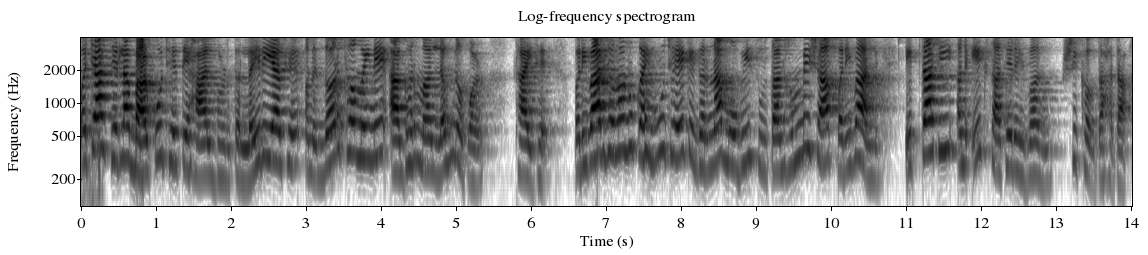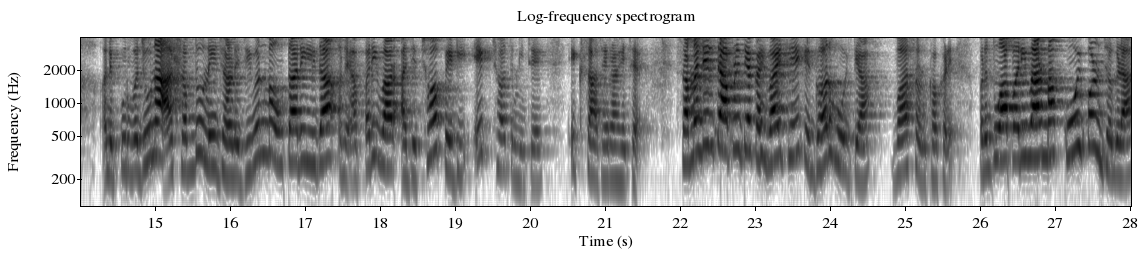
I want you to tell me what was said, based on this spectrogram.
પચાસ જેટલા બાળકો છે તે હાલ ભણતર લઈ રહ્યા છે અને દર છ મહિને આ ઘરમાં લગ્ન પણ થાય છે. પરિવારજનોનું કહેવું છે કે ઘરના મોભી સુલતાન હંમેશા પરિવારને એકતાથી અને એક સાથે રહેવાનું શીખવતા હતા. અને પૂર્વજોના આ શબ્દોને જાણે જીવનમાં ઉતારી લીધા અને આ પરિવાર આજે છ પેઢી એક છત નીચે એક સાથે રહે છે. સામાન્ય રીતે આપણે ત્યાં કહેવાય છે કે ઘર હોય ત્યાં વાસણ ખખડે, પરંતુ આ પરિવારમાં કોઈ પણ ઝઘડા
